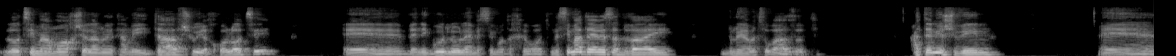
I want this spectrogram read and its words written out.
להוציא מהמוח שלנו את המיטב שהוא יכול להוציא, בניגוד לאולי משימות אחרות. משימת הרס הדווי בנויה בצורה הזאת. אתם יושבים, אה,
